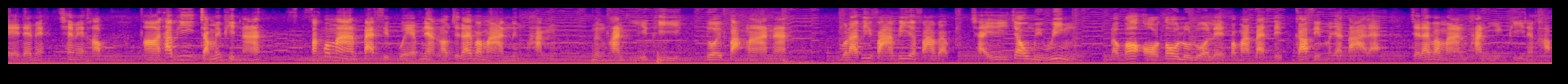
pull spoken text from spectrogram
l e n t ได้ไหมใช่ไหมครับ อ่า ถ้าพี่จำไม่ผิดนะ สักประมาณ 80 เวฟเนี่ย เราจะได้ประมาณ 1,000 1,000 EP โดยประมาณนะ เวลาพี่ฟาร์มพี่จะฟาร์มแบบใช้เจ้ามิววิ่ง แล้วก็ออโต้รัวๆเลยประมาณ 80-90 มันจะตายแล้ว จะได้ประมาณ 1,000 EP นะครับ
